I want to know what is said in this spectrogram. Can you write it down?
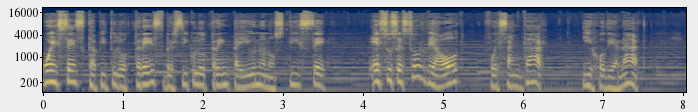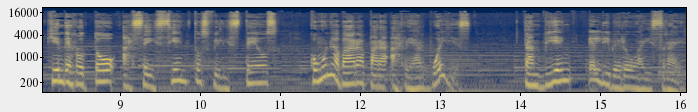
Jueces capítulo 3, versículo 31 nos dice, el sucesor de Aod fue Sangar hijo de Anat, quien derrotó a 600 filisteos con una vara para arrear bueyes. También él liberó a Israel.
